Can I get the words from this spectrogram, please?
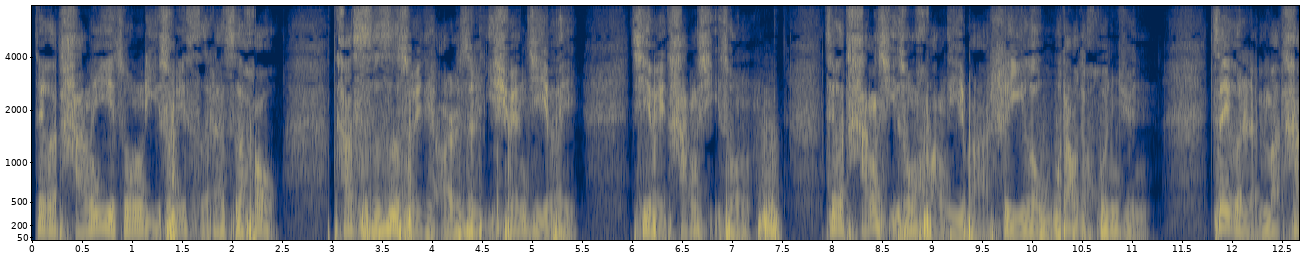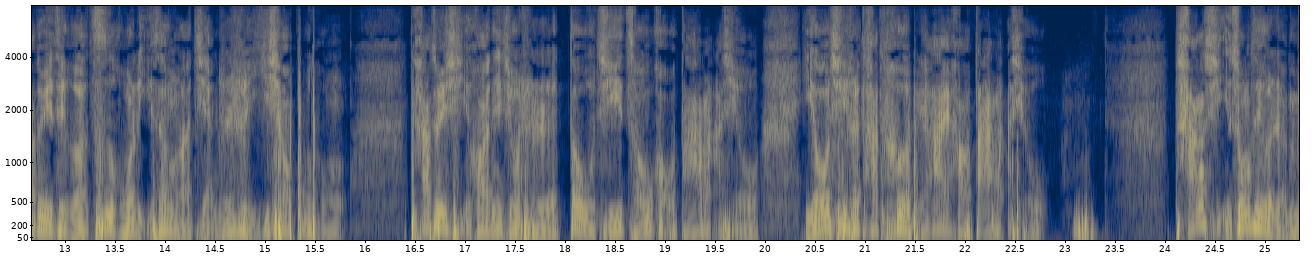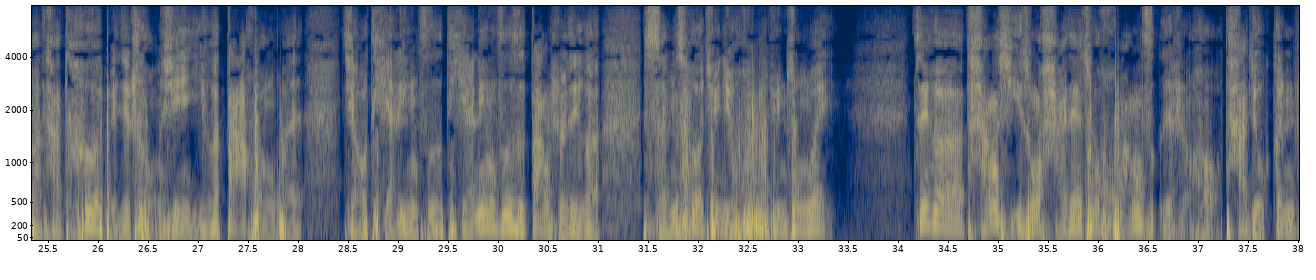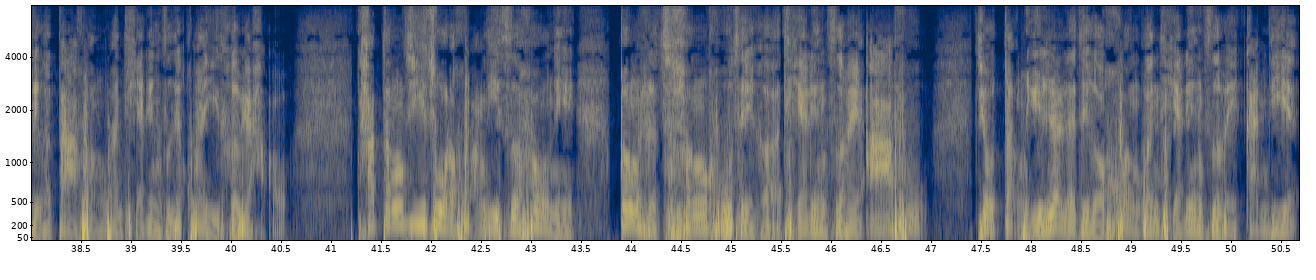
这个唐懿宗李崔死了之后，他十四岁的儿子李轩继位，继为唐僖宗。这个唐僖宗皇帝吧，是一个无道的昏君。这个人吧，他对这个治国理政啊，简直是一窍不通。他最喜欢的就是斗鸡、走狗、打马球，尤其是他特别爱好打马球。唐僖宗这个人吧，他特别的宠信一个大宦官，叫田令孜。田令孜是当时这个神策军的护军中尉。这个唐僖宗还在做皇子的时候，他就跟这个大宦官田令孜的关系特别好。他登基做了皇帝之后呢，更是称呼这个田令孜为阿父，就等于认了这个宦官田令孜为干爹。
